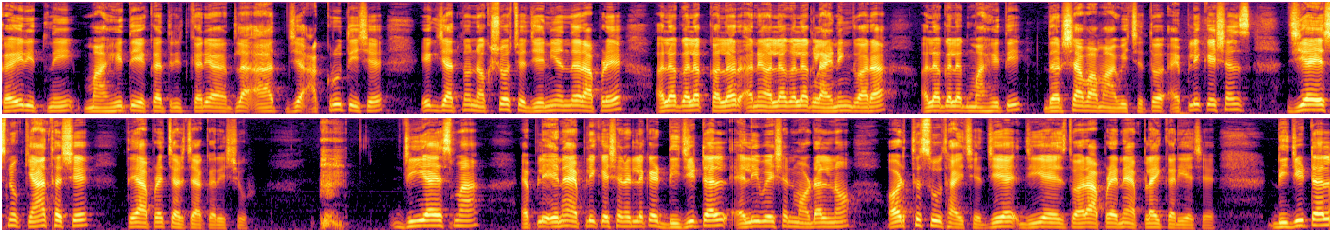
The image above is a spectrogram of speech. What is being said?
કઈ રીતની માહિતી એકત્રિત કરી એટલે આ જે આકૃતિ છે, એક જાતનો નકશો છે, જેની અંદર આપણે અલગ અલગ કલર અને અલગ અલગ લાઇનિંગ દ્વારા અલગ અલગ માહિતી દર્શાવવામાં આવી છે. તો એપ્લિકેશન્સ જીઆઈએસનું ક્યાં થશે તે આપણે ચર્ચા કરીશું. જીઆઈએસમાં એપ્લી, એના એપ્લિકેશન એટલે કે ડિજિટલ એલિવેશન મોડલનો અર્થ શું થાય છે? જે જીએએસ દ્વારા આપણે એને એપ્લાય કરીએ છીએ. ડિજિટલ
